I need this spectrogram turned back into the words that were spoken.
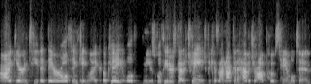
I guarantee that they are all thinking like, okay, well, musical theater's got to change because I'm not going to have a job post Hamilton,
